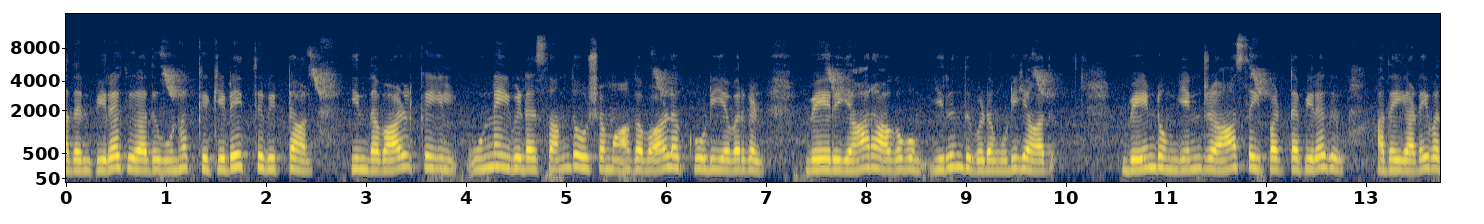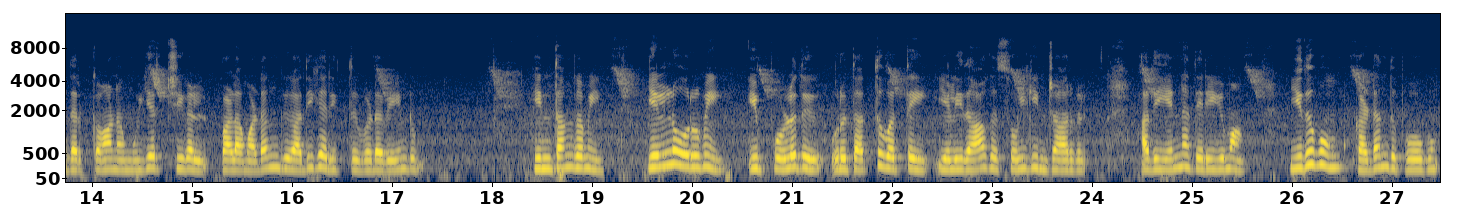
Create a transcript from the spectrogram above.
அதன் பிறகு அது உனக்கு கிடைத்துவிட்டால் இந்த வாழ்க்கையில் உன்னை விட சந்தோஷமாக வாழக்கூடியவர்கள் வேறு யாராகவும் இருந்துவிட முடியாது. வேண்டும் என்று ஆசைப்பட்ட பிறகு அதை அடைவதற்கான முயற்சிகள் பல மடங்கு அதிகரித்து விட வேண்டும். என் தங்கமே எல்லோருமே இப்பொழுது ஒரு தத்துவத்தை எளிதாக சொல்கின்றார்கள். அது என்ன தெரியுமா? இதுவும் கடந்து போகும்.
